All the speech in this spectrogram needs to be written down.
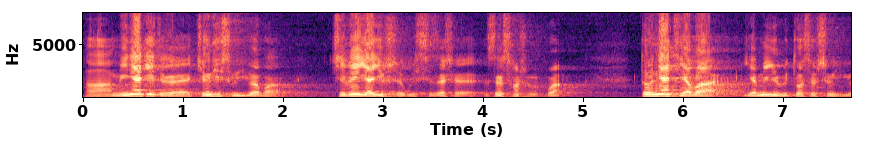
啊，每年的这个经济收益吧。基本也就是维持着是日常生活，到年底吧也没有多少剩余。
